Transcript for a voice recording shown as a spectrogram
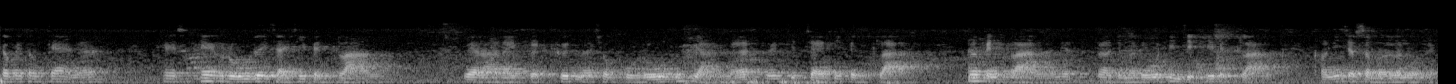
ก็ไม่ต้องแก้นะ ให้ให้รู้ด้วยใจที่เป็นกลาง เวลาใดเกิดขึ้นนะชมพูรู้ทุกอย่างนะด้วยจิตใจที่เป็นกลาง เมื่อเป็นกลางแล้วเนี่ยเราจะมารู้ที่จิตที่เป็นกลางคราวนี้จะเสมอกันหมดเลย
